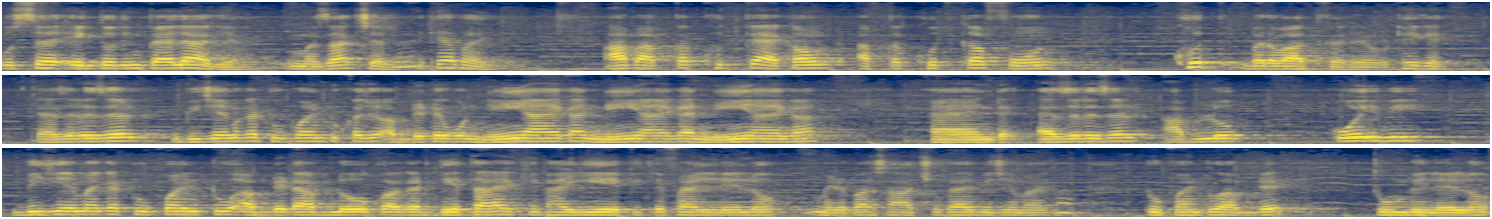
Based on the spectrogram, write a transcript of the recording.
उससे एक दो दिन पहले आ गया। मज़ाक चल रहा है क्या भाई? आप आपका खुद का अकाउंट आपका खुद का फ़ोन खुद बर्बाद कर रहे हो, ठीक है? एज अ रिज़ल्ट बी का टू का जो अपडेट है वो नहीं आएगा नहीं आएगा नहीं आएगा। एंड एज अ रिज़ल्ट आप लोग कोई भी बी जे एम आई का टू पॉइंट टू अपडेट आप लोगों को अगर देता है कि भाई ये ए पी के फ़ाइल ले लो, मेरे पास आ चुका है बी जे एम आई का टू पॉइंट टू अपडेट तुम भी ले लो,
